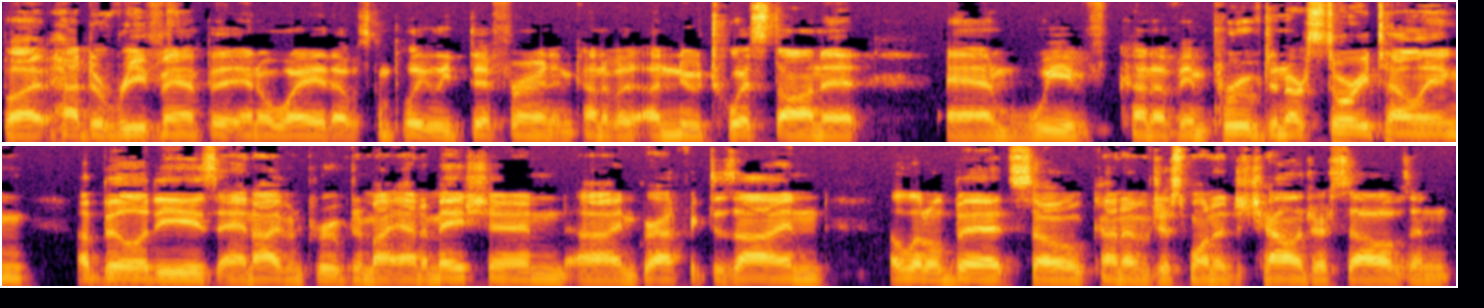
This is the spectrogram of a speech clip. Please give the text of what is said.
but had to revamp it in a way that was completely different and kind of a, a new twist on it and we've kind of improved in our storytelling abilities and i've improved in my animation uh, and graphic design a little bit. So kind of just wanted to challenge ourselves and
